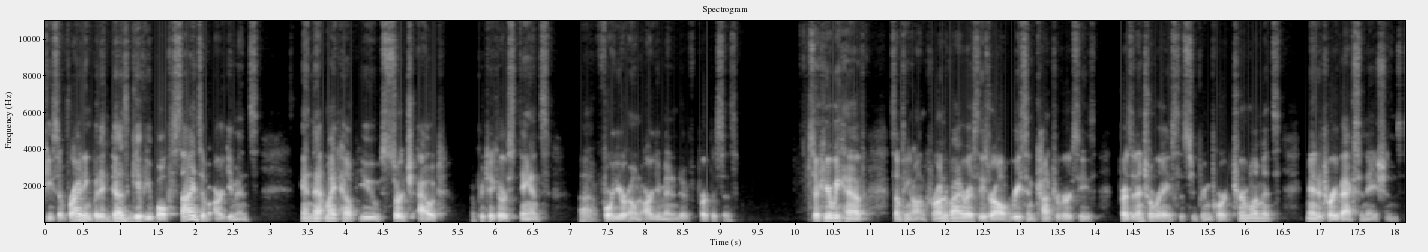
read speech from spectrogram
piece of writing, but it does give you both sides of arguments, and that might help you search out a particular stance uh, for your own argumentative purposes. So here we have something on coronavirus. These are all recent controversies, presidential race, the Supreme Court term limits, mandatory vaccinations,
